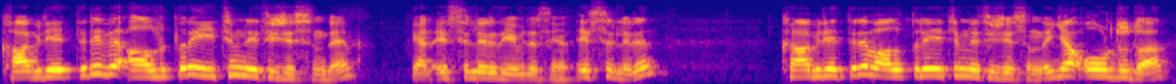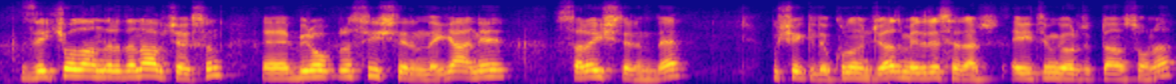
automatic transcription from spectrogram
kabiliyetleri ve aldıkları eğitim neticesinde yani esirleri diyebilirsin yani esirlerin kabiliyetleri ve aldıkları eğitim neticesinde ya orduda zeki olanları da ne yapacaksın? Ee, bürokrasi işlerinde yani saray işlerinde bu şekilde kullanacağız. Medreseler eğitim gördükten sonra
